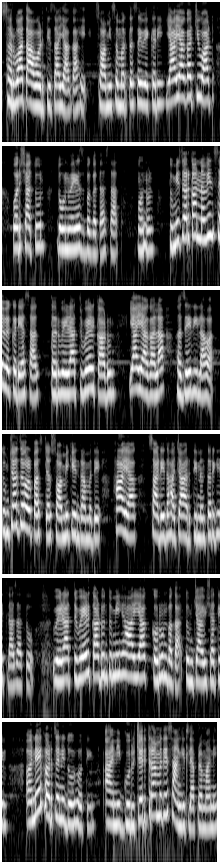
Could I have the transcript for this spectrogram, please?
सर्वात आवडतीचा याग आहे. स्वामी समर्थ सेवेकरी या यागाची वाट वर्षातून दोन वेळेस बघत असतात. म्हणून तुम्ही जर का नवीन सेवेकरी असाल तर वेळात वेळ काढून या यागाला हजेरी लावा. तुमच्या जवळपासच्या स्वामी केंद्रामध्ये हा याग साडेदहाच्या आरतीनंतर घेतला जातो. वेळात वेळ काढून तुम्ही हा याग करून बघा. तुमच्या आयुष्यातील अनेक अडचणी दूर होतील. आणि गुरुचरित्रामध्ये सांगितल्याप्रमाणे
